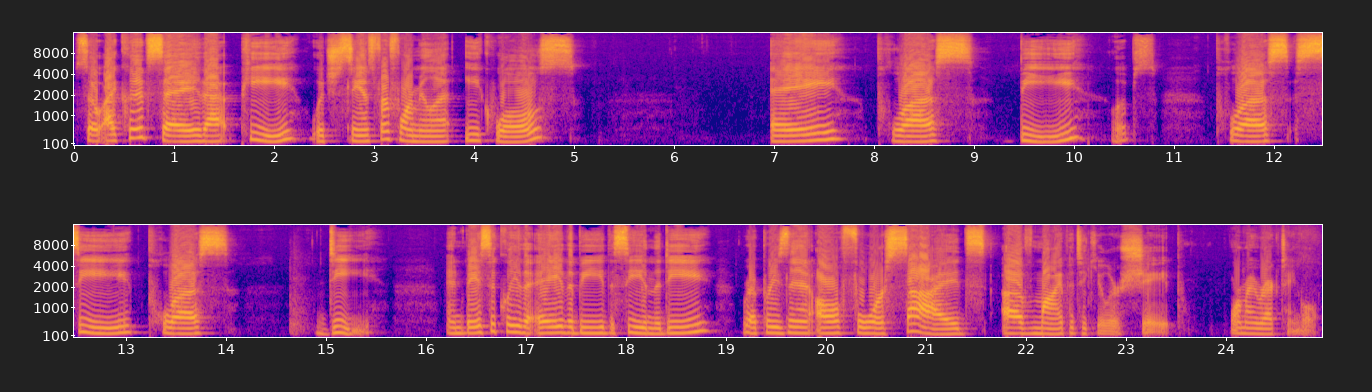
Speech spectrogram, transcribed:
So I could say that P, which stands for formula, equals A plus B, whoops, plus C plus D. And basically the A, the B, the C, and the D represent all four sides of my particular shape or my rectangle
